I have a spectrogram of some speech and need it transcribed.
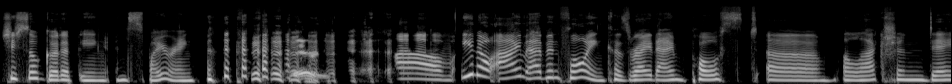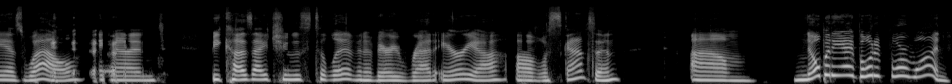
She's so good at being inspiring. um, you know, I'm ebb and flowing because right, I'm post uh, election day as well. and because I choose to live in a very red area of Wisconsin, um, nobody I voted for won.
